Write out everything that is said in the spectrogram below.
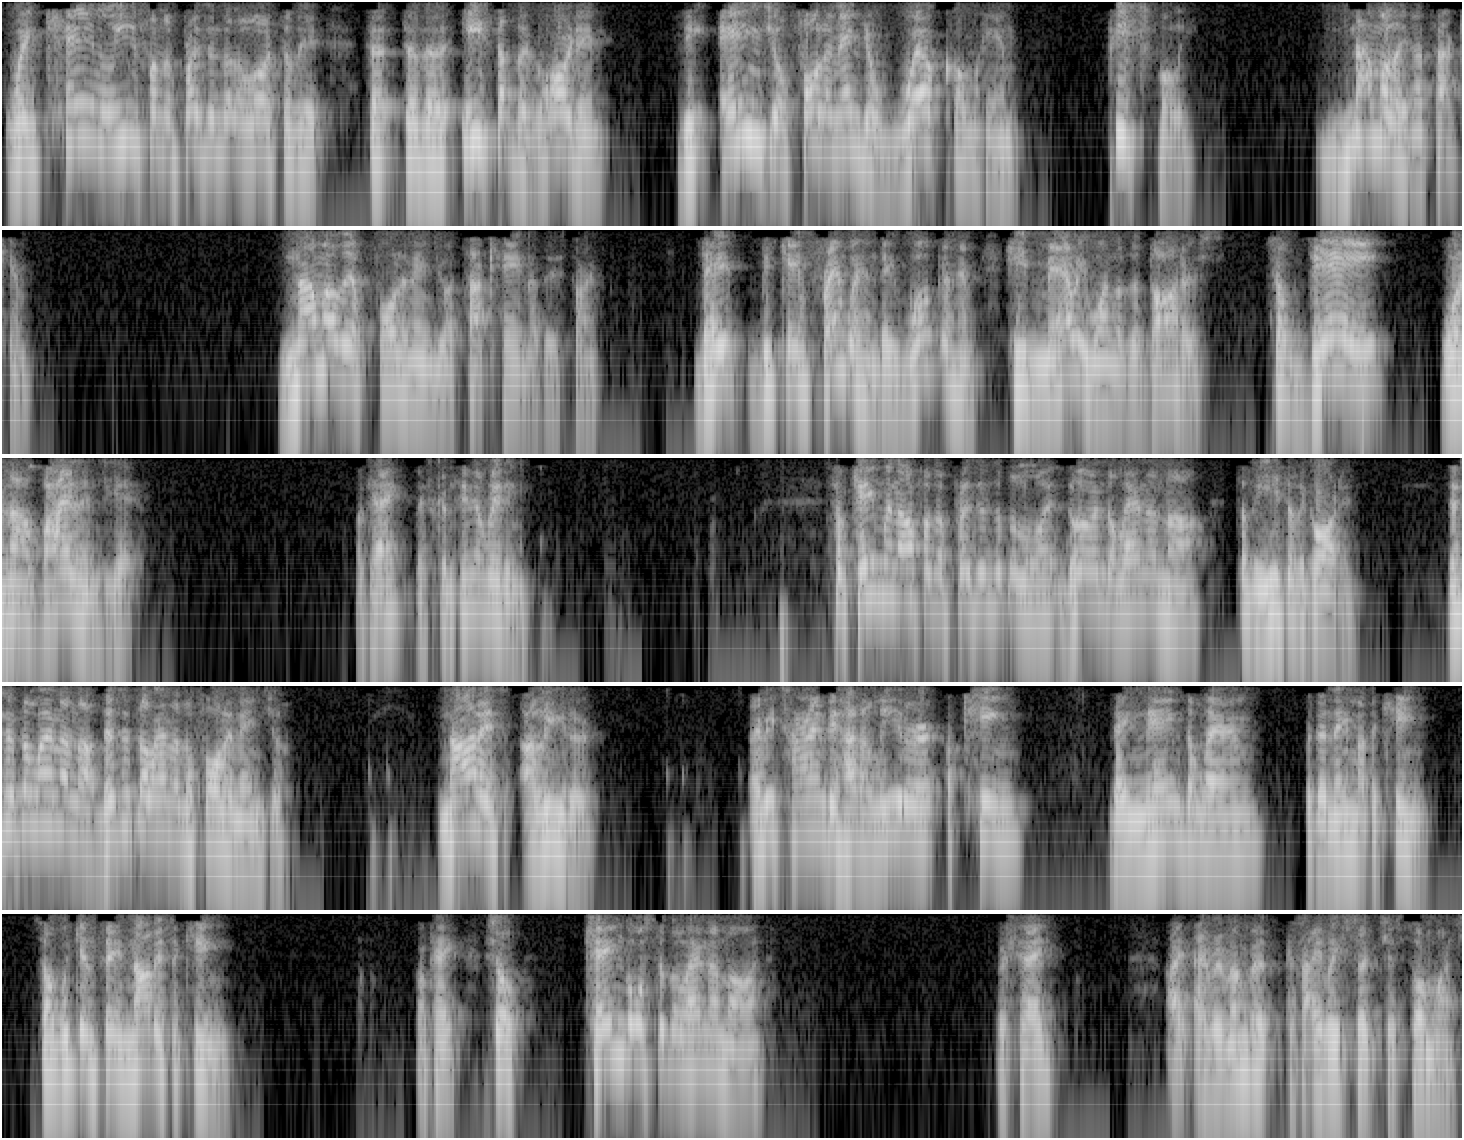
when Cain leave from the presence of the Lord to the to, to the east of the garden, the angel, fallen angel, welcomed him peacefully. None of them attack him. The fallen angel attacked Cain at this time. They became friends with him. They welcomed him. He married one of the daughters. So they were not violent yet. Okay, let's continue reading. So Cain went out from the presence of the Lord during the land of Nod to the east of the garden. This is the land of Nod. This is the land of the fallen angel. Nod is a leader. Every time they had a leader, a king, they named the land with the name of the king. So we can say Nod is a king. Okay, so Cain goes to the land of Nod. Okay. I, I remember because I researched it so much.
